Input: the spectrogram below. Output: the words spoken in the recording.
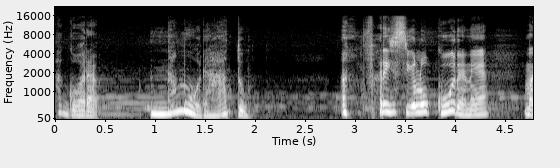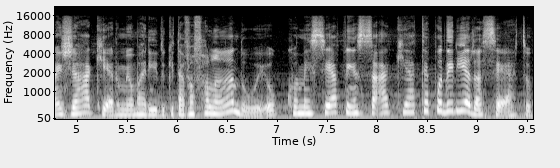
Agora, namorado? Parecia loucura, né? Mas já que era o meu marido que estava falando, eu comecei a pensar que até poderia dar certo.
